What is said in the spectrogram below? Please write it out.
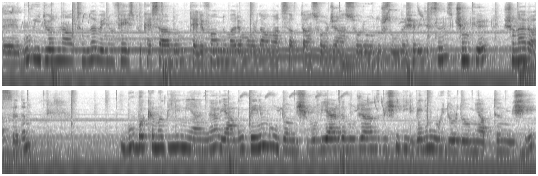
Ee, bu videonun altında benim Facebook hesabım, telefon numaram oradan WhatsApp'tan soracağınız soru olursa ulaşabilirsiniz. Çünkü şuna rastladım. Bu bakımı bilmeyenler, yani bu benim bulduğum bir şey, bu bir yerde bulacağınız bir şey değil. Benim uydurduğum, yaptığım bir şey.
